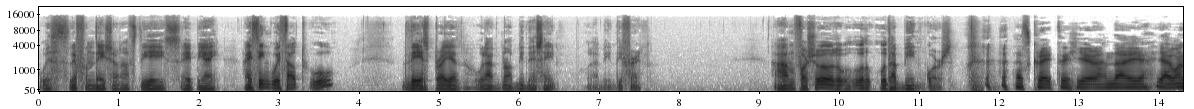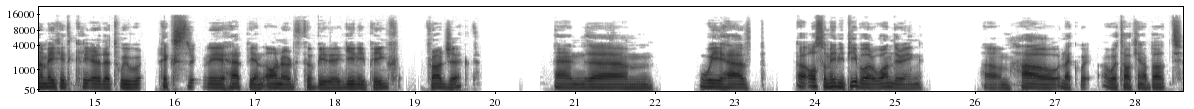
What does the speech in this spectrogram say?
with the foundation of the ACE API. I think without Woo, this project would have not been the same, would have been different. And for sure, would, would have been worse. That's great to hear. And I, yeah, I want to make it clear that we were extremely happy and honored to be the guinea pig project. And um, we have uh, also maybe people are wondering um, how, like we're, we're, talking about,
